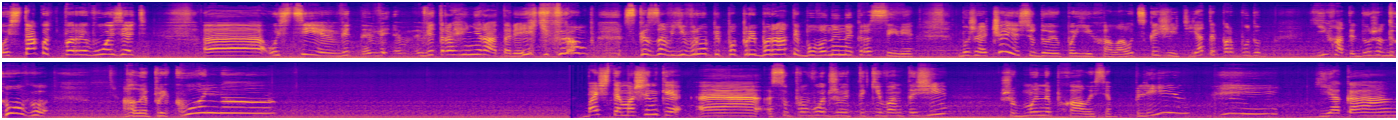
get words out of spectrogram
Ось так от перевозять е, ось ці від, вітрогенератори, які Трамп сказав Європі поприбирати, бо вони некрасиві. Боже, а чого я сюди поїхала? От скажіть, я тепер буду їхати дуже довго. Але прикольно. Бачите, машинки е, супроводжують такі вантажі, щоб ми не пхалися. Блін, яка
